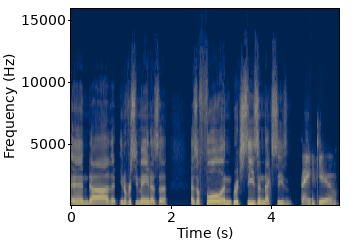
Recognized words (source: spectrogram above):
and uh, that University of Maine has a as a full and rich season next season. Thank you.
